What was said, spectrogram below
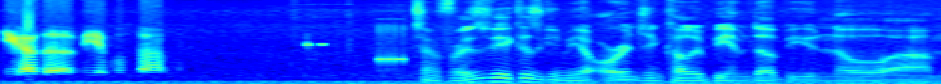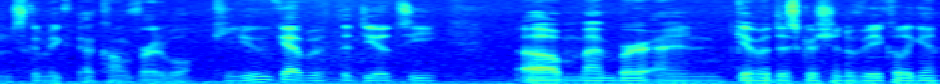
Do you have the vehicle stopped? Ten for this vehicle is gonna be an orange and color BMW. No, um, it's gonna be a convertible. Can you get with the DOT uh, member and give a description of the vehicle again?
